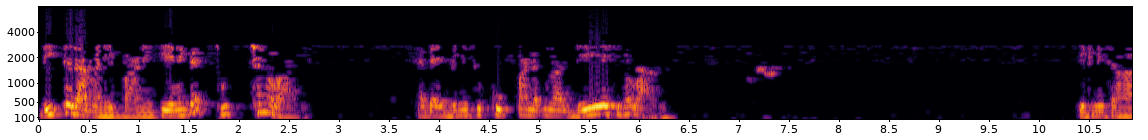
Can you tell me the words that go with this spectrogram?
විත්ත ධම්ම නිබ්බාණය කියන එක තුච්ඡම වාදය. හැබැයි මිනිසු කුප්පන්න පුළුවන් දේශික වාදය. ඒක නිසා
